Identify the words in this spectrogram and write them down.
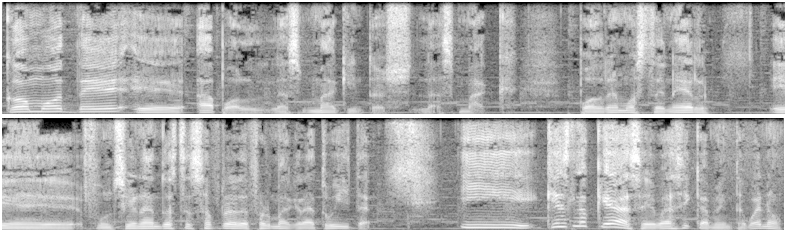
como de eh, Apple, las Macintosh, las Mac. Podremos tener eh, funcionando este software de forma gratuita. ¿Y qué es lo que hace básicamente? Bueno,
